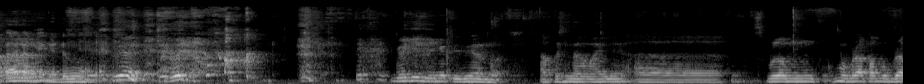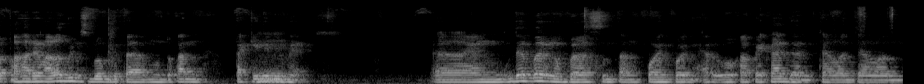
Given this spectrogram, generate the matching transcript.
sekarang ya gedungnya. Ya. gue jadi inget ini loh apa sih namanya eh, sebelum beberapa beberapa hari yang lalu sebelum kita menentukan tag ini Bim ya Eh, yang udah bar ngebahas tentang poin-poin RUU KPK dan calon-calon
